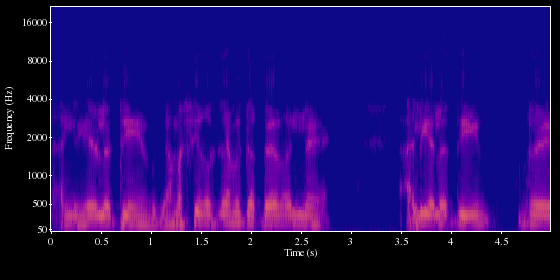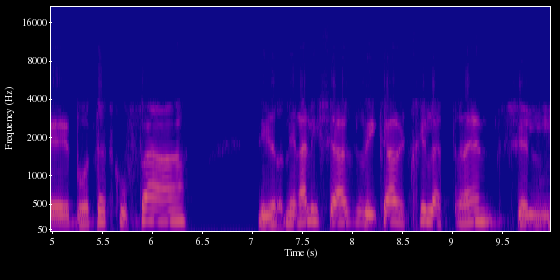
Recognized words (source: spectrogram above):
על ילדים, וגם השיר הזה מדבר על, על ילדים, ובאותה תקופה, נראה לי שאז בעיקר התחיל הטרנד של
